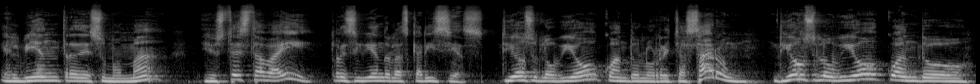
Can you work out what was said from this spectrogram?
el vientre de su mamá y usted estaba ahí recibiendo las caricias. Dios lo vio cuando lo rechazaron. Dios lo vio cuando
